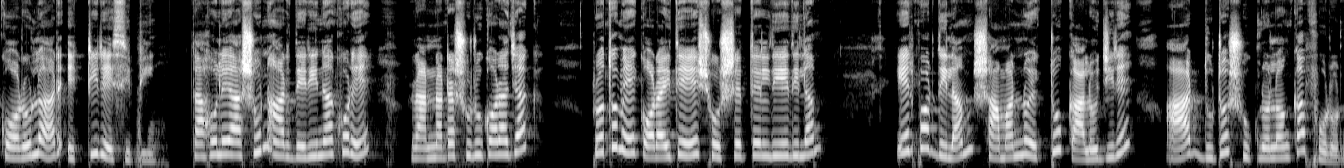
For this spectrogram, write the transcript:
করলার একটি রেসিপি। তাহলে আসুন আর দেরি না করে রান্নাটা শুরু করা যাক। প্রথমে কড়াইতে সর্ষের তেল দিয়ে দিলাম। এরপর দিলাম সামান্য একটু কালো জিরে আর দুটো শুকনো লঙ্কা ফোড়ন।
